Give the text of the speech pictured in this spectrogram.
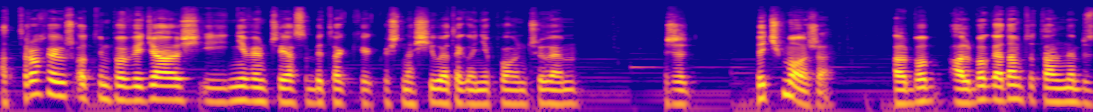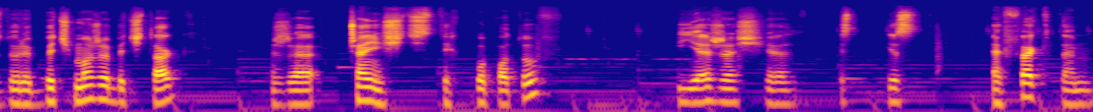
a trochę już o tym powiedziałaś i nie wiem, czy ja sobie tak jakoś na siłę tego nie połączyłem, że być może, albo, albo gadam totalne bzdury, być może być tak, że część z tych kłopotów bierze się, jest, jest efektem,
